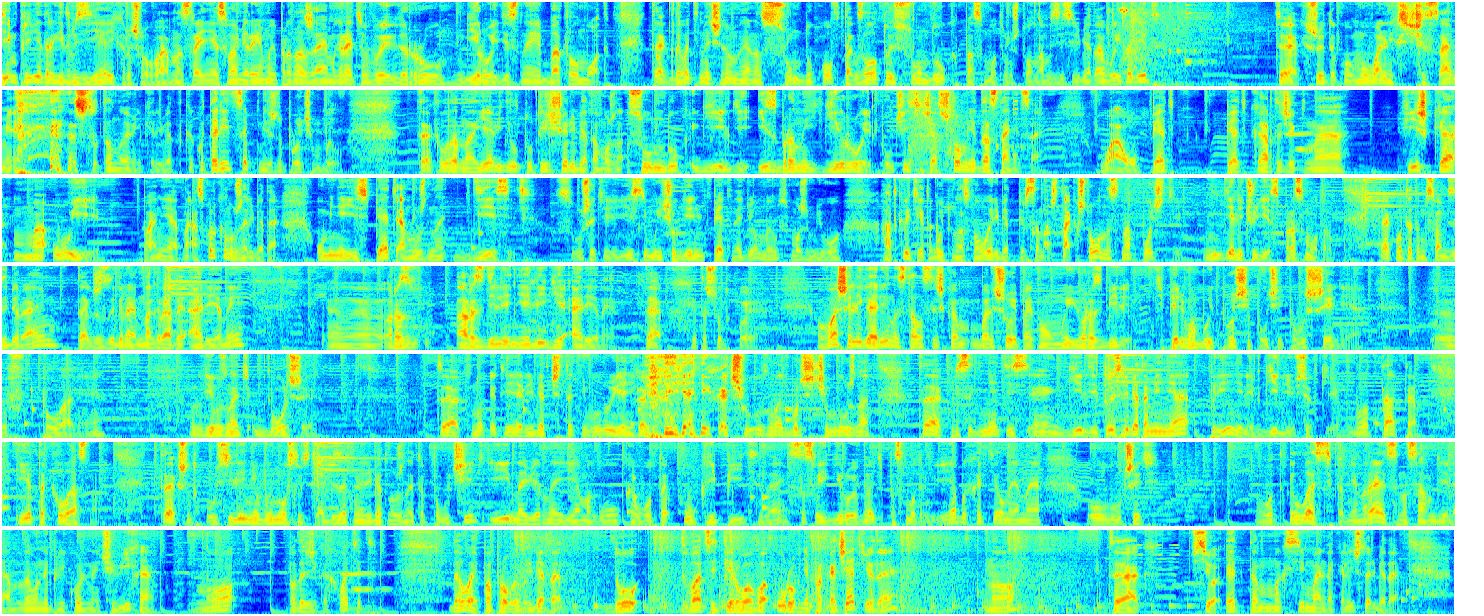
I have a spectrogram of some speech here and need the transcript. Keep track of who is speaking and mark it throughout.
Speaker 1: Всем привет, дорогие друзья, и хорошо вам настроение. С вами Рэй, мы продолжаем играть в игру Герой Диснея Battle Mod. Так, давайте начнем, наверное, с сундуков. Так, золотой сундук. Посмотрим, что нам здесь, ребята, выпадет. Так, что это такое? Умывальник с часами? Что-то новенькое, ребят. Какой-то рецепт, между прочим, был. Так, ладно, я видел тут еще, ребята, можно. Сундук гильдии, избранный герой. Получить сейчас. Что мне достанется? Вау, 5, 5 карточек на Фишка Мауи Понятно, а сколько нужно, ребята? У меня есть 5, а нужно 10 Слушайте, если мы еще где-нибудь 5 найдем, мы сможем его открыть. Это будет у нас новый, ребят, персонаж. Так, что у нас на почте? Неделя чудес, просмотр. Так, вот это мы с вами забираем. Также забираем награды арены. Э, раз, разделение лиги арены. Так, это что такое? Ваша лига арены стала слишком большой, поэтому мы ее разбили. Теперь вам будет проще получить повышение э, в плане Где узнать больше. Так, ну это я, ребят, читать не буду Я не хочу, я не хочу узнать больше, чем нужно. Так, присоединяйтесь э, к гильдии. То есть, ребята, меня приняли в гильдию все-таки Вот так-то. И это классно. Так, что такое усиление выносливости? Обязательно, ребят, нужно это получить И, наверное, я могу кого-то укрепить, да, со своих героев. Давайте посмотрим. Я бы хотел, наверное, улучшить вот эластика мне нравится на самом деле Она довольно прикольная чувиха Но, подожди-ка, хватит? Давай попробуем, ребята До 21 уровня прокачать ее, да? Ну Так, все, это максимальное количество, ребята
